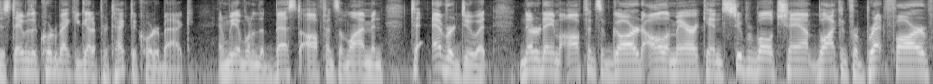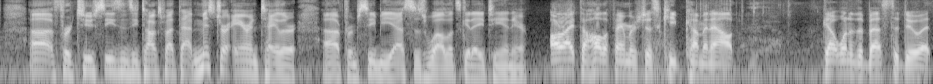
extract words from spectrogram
To stay with a quarterback, you got to protect a quarterback. And we have one of the best offensive linemen to ever do it. Notre Dame offensive guard, All American, Super Bowl champ, blocking for Brett Favre uh, for two seasons. He talks about that. Mr. Aaron Taylor uh, from CBS as well. Let's get AT in here. All right, the Hall of Famers just keep coming out. Got one of the best to do it.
